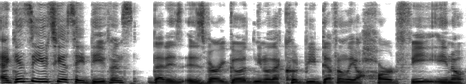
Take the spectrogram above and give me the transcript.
against the UTSA defense that is is very good. You know that could be definitely a hard feat. You know,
